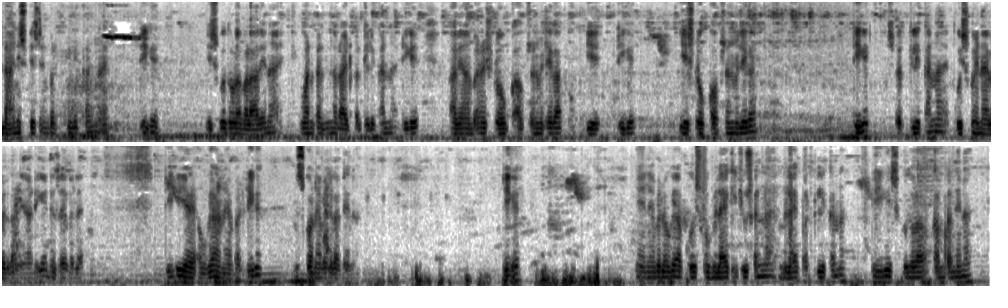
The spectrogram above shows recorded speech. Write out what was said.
लाइन स्पेस पर क्लिक करना है, ठीक है? इसको थोड़ा बढ़ा देना है वन कर देना राइट पर क्लिक करना है, ठीक है? अब यहाँ पर स्टॉक का ऑप्शन मिलेगा, ये, ठीक है? ये स्टॉक का ऑप्शन मिलेगा, ठीक है? इस पर क्लिक करना है उसको इनेबल कर देना, ठीक है? डिसेबल है ठीक है? ये हो गया अनेबल ठीक है? उसको इनेबल कर देना, ठीक है? इनेबल हो गया, आपको इसको ब्लैक ही चूज़ करना है ब्लैक पर क्लिक करना, ठीक है? इसको थोड़ा कम कर देना है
